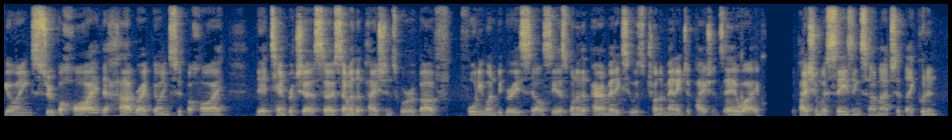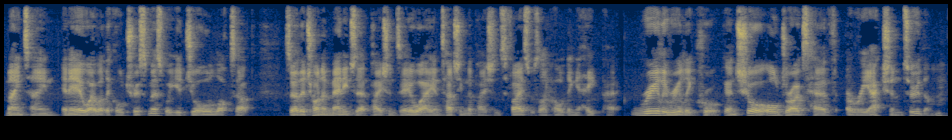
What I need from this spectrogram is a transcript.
going super high, their heart rate going super high, their temperature. So some of the patients were above 41 degrees Celsius. One of the paramedics who was trying to manage a patient's airway, the patient was seizing so much that they couldn't maintain an airway, what they call trismus, where your jaw locks up. So they're trying to manage that patient's airway and touching the patient's face was like holding a heat pack. Really, really crook. And sure, all drugs have a reaction to them,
